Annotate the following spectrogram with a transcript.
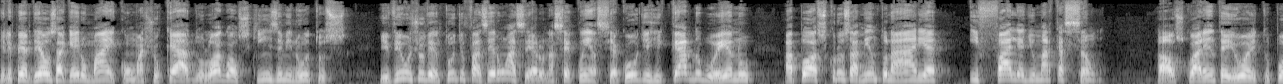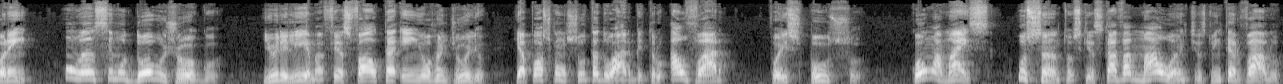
Ele perdeu o zagueiro Maicon machucado logo aos 15 minutos e viu o Juventude fazer 1 a 0 na sequência, gol de Ricardo Bueno após cruzamento na área e falha de marcação. Aos 48, porém, um lance mudou o jogo. Yuri Lima fez falta em Johan Júlio e, após consulta do árbitro ao VAR, foi expulso. Com um a mais, o Santos, que estava mal antes do intervalo,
